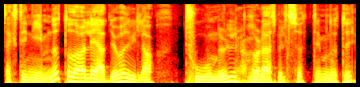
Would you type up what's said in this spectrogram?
69 minutter, og da leder jo Villa 2-0 når det er spilt 70 minutter.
